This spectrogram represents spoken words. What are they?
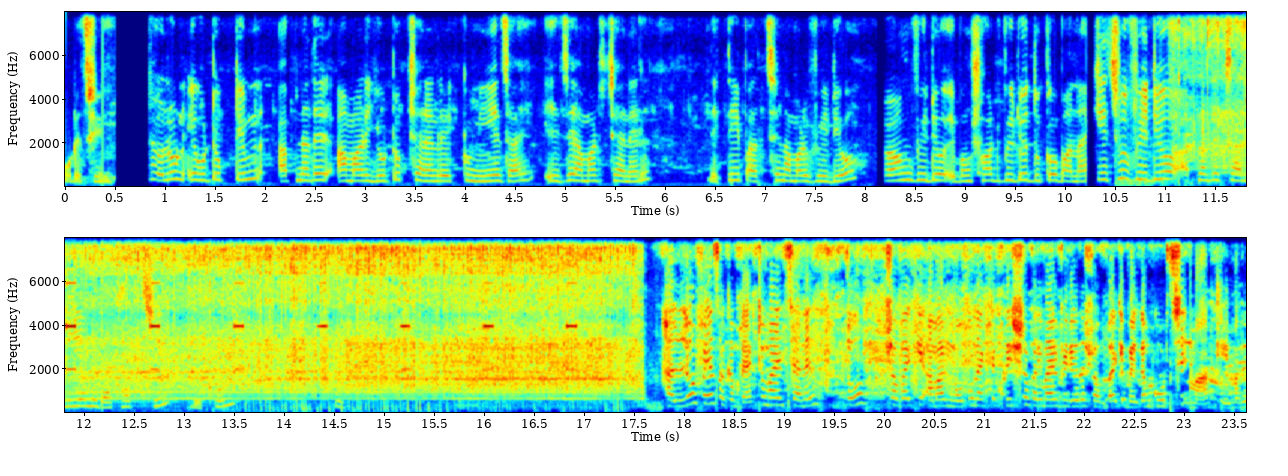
করেছি। চলুন ইউটিউব টিম আপনাদের আমার ইউটিউব চ্যানেলে একটু নিয়ে যায় এই যে আমার চ্যানেল দেখতেই পাচ্ছেন আমার ভিডিও। লং ভিডিও এবং শর্ট ভিডিও দুটো বানাই। কিছু ভিডিও আপনাদের চালিয়ে আমি দেখাচ্ছি, দেখুন। Hello friends welcome back to my channel তো সবাইকে আমার নতুন একটা কৃষ্ণ কালিমায়ের ভিডিওতে সবাইকে ওয়েলকাম করছি। মাকে মানে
